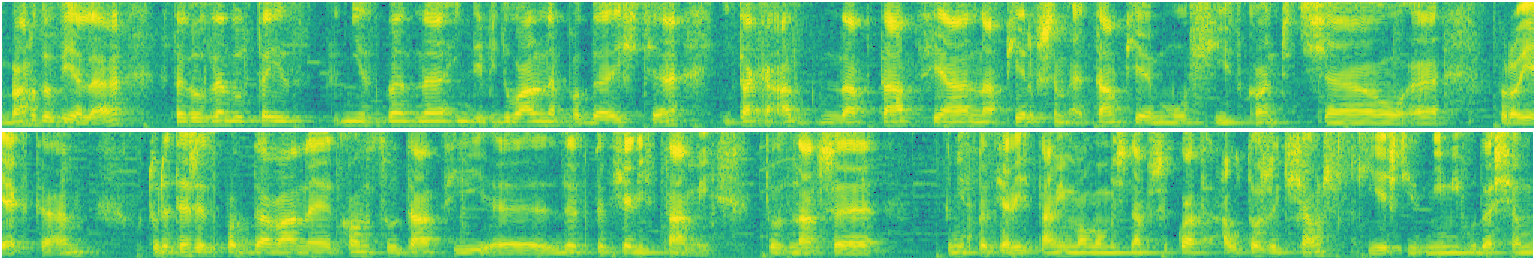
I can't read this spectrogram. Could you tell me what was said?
bardzo wiele, z tego względu tutaj jest niezbędne indywidualne podejście i taka adaptacja na pierwszym etapie musi skończyć się e, projektem który też jest poddawany konsultacji e, ze specjalistami. To znaczy, tymi specjalistami mogą być na przykład autorzy książki, jeśli z nimi uda się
